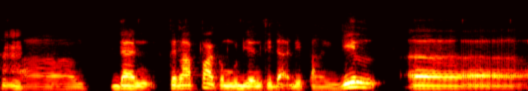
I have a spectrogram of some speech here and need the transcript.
Uh, dan kenapa kemudian tidak dipanggil? Uh,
